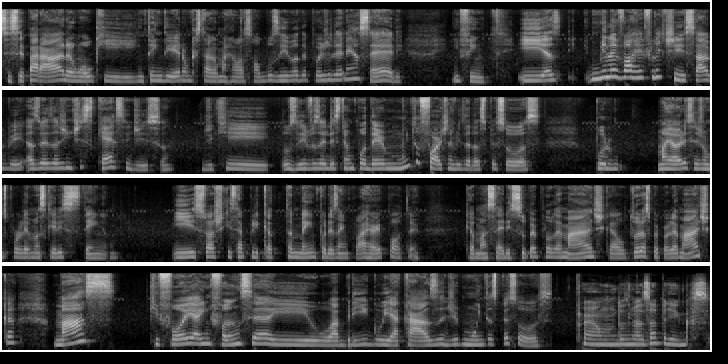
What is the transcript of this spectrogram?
se separaram ou que entenderam que estava em uma relação abusiva depois de lerem a série. Enfim. E as, me levou a refletir, sabe? Às vezes a gente esquece disso. De que os livros eles têm um poder muito forte na vida das pessoas, por maiores sejam os problemas que eles tenham. E isso acho que se aplica também, por exemplo, a Harry Potter, que é uma série super problemática, a autora super problemática, mas que foi a infância e o abrigo e a casa de muitas pessoas. Foi um dos meus abrigos.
